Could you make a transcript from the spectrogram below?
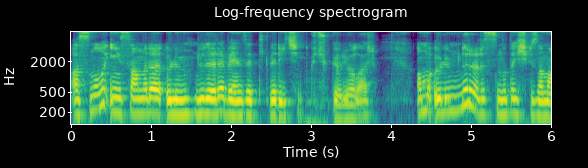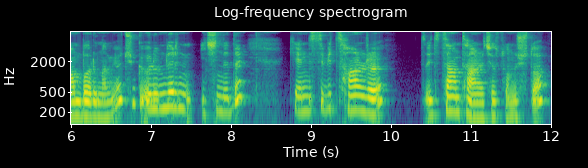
Aslında onu insanlara, ölümlülere benzettikleri için küçük görüyorlar. Ama ölümler arasında da hiçbir zaman barınamıyor. Çünkü ölümlerin içinde de kendisi bir tanrı, titan tanrıça sonuçta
